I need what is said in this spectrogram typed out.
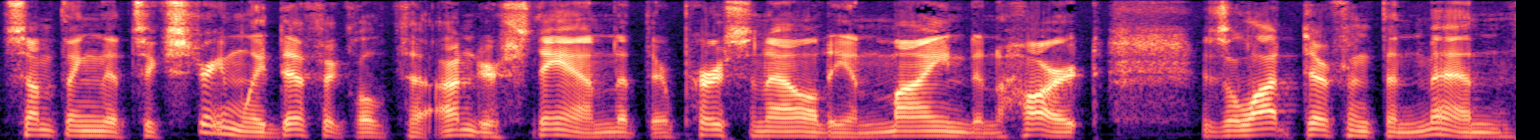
something that's extremely difficult to understand, that their personality and mind and heart is a lot different than men.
